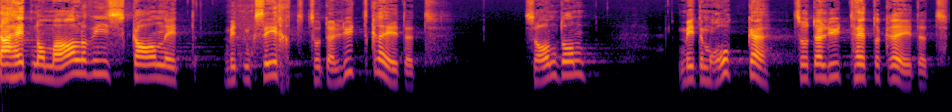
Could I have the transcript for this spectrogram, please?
der hat normalerweise gar nicht mit dem Gesicht zu den Leuten geredet, sondern mit dem Rücken zu den Leuten hat er geredet.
